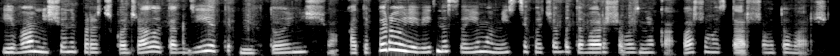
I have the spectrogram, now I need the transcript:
І вам ніщо не перешкоджало так діяти? Ніхто і ніщо. А тепер уявіть на своєму місці хоча б товариша Возняка, вашого старшого товариша.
